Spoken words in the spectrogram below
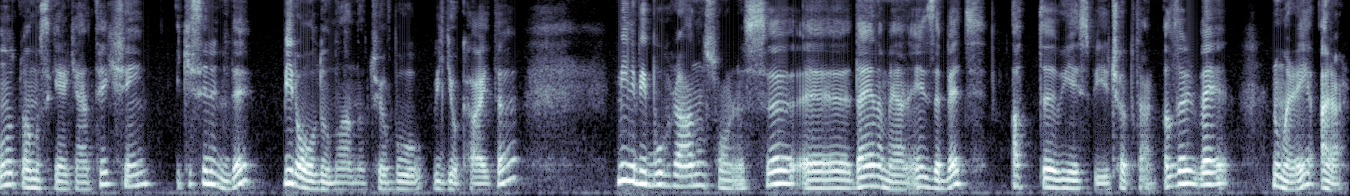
unutmaması gereken tek şeyin ikisinin de bir olduğunu anlatıyor bu video kaydı. Mini bir buhranın sonrası e, dayanamayan Elizabeth attığı USB'yi çöpten alır ve numarayı arar.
